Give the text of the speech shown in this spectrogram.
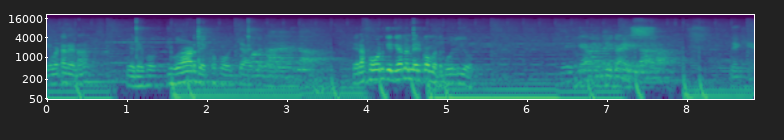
ये बटन है ना? ये देखो जुगाड़ देखो फ़ोन चार्ज लगा देगा तेरा फ़ोन गिर गया ना मेरे को मत बोलियो। देखिए गाइस देखिए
